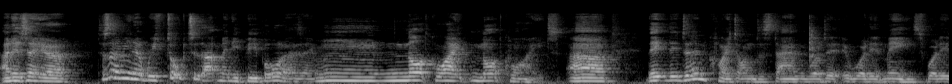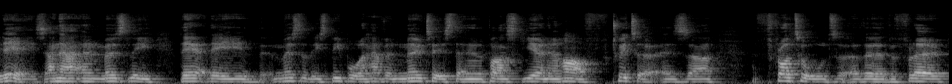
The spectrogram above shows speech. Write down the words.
And they say uh, does that mean that we've talked to that many people? And I say mm, not quite not quite. Uh, they, they don't quite understand what it what it means, what it is, and uh, and mostly they they most of these people haven't noticed that in the past year and a half, Twitter has uh, throttled uh, the the flow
